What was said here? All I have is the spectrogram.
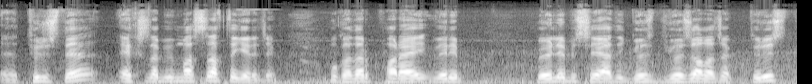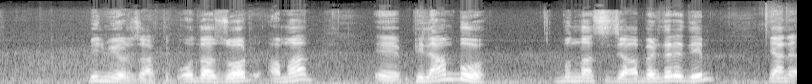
e, turiste ekstra bir masraf da gelecek. Bu kadar parayı verip böyle bir seyahati göz, göze alacak turist bilmiyoruz artık. O da zor ama e, plan bu. Bundan size haberdar edeyim. Yani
